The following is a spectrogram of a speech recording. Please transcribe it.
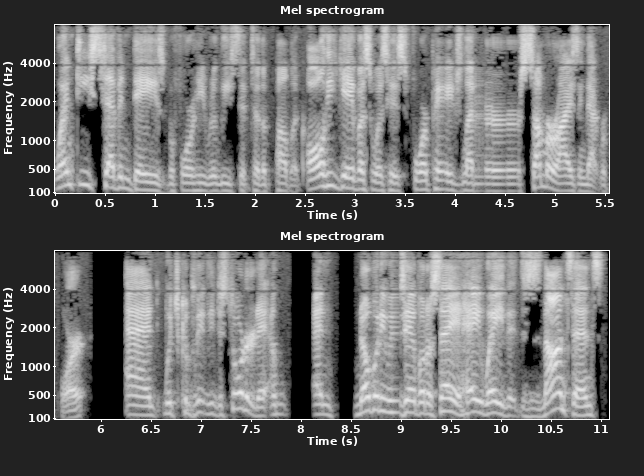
27 days before he released it to the public. All he gave us was his four page letter summarizing that report and which completely distorted it. And, and nobody was able to say, Hey, wait, this is nonsense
